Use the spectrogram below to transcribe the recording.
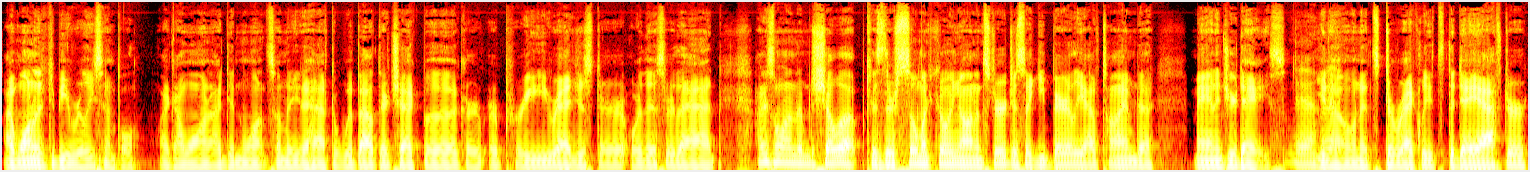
I wanted it to be really simple. Like I want, I didn't want somebody to have to whip out their checkbook or, or pre-register or this or that. I just wanted them to show up because there's so much going on in Sturgis. Like you barely have time to manage your days. Yeah. you know, and it's directly. It's the day after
